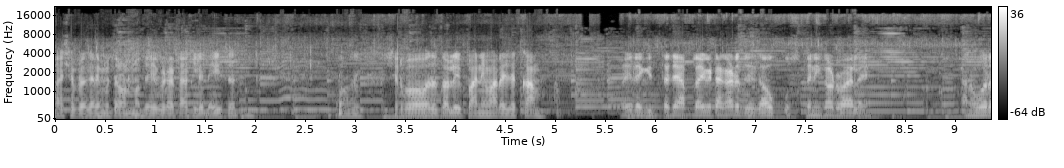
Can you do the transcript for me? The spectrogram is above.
अशा प्रकारे मित्रांनो ते विटा टाकलेलं आहे इथं. शिरबाबाचं चालू आहे पाणी मारायचं काम. भाई गीत त्याच्या आपला विटा काढतोय गाव पुस्तनी काढून राहिलाय. आणि वर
